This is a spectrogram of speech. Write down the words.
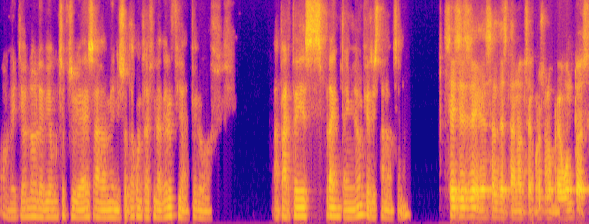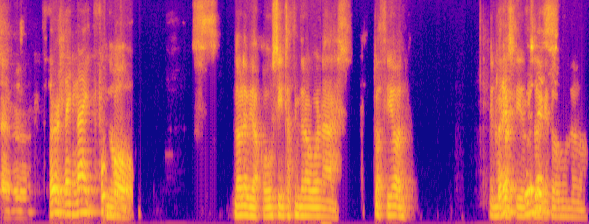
Hombre, yo no le veo muchas posibilidades a Minnesota contra Filadelfia, pero aparte es prime time, ¿no? Que es esta noche, ¿no? Sí, sí, sí, es el de esta noche, por eso lo pregunto, es el Thursday Night Football. No, no le veo a Cousins haciendo una buena actuación en Tú un eres, partido tú que eres- todo el mundo.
